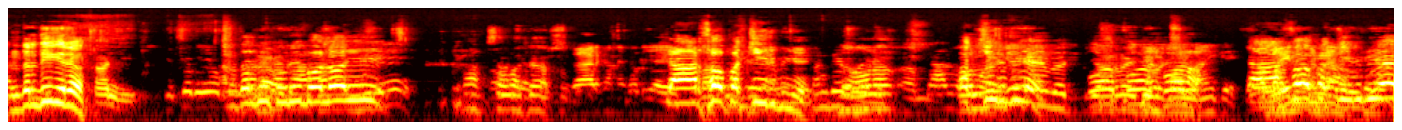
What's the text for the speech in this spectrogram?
ਅੰਦਰ ਦੀ ਗਿਰ ਹਾਂਜੀ। ਅੰਦਰ ਦੀ ਕੁੜੀ ਬੋਲੋ ਜੀ। 425 ਰੁਪਏ। ਹੁਣ 25 ਰੁਪਏ 425 ਰੁਪਏ।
